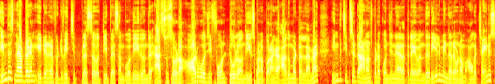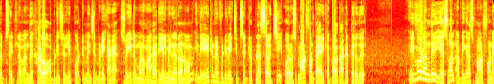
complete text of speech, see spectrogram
இந்த Snapdragon eight hundred fifty five chip ப்ளஸை பற்றி பேசும்போது இது வந்து ஆசுஸோட ஆர்ஓஜி ஃபோன் டூவில் வந்து யூஸ் பண்ண போகிறாங்க அது மட்டும் இல்லாமல் இந்த சிப்செட்டை அனௌன்ஸ் பண்ண கொஞ்ச நேரத்தில் வந்து ரியல்மி நிறுவனம் அவங்க சைனீஸ் வெப்சைட்டில் வந்து ஹலோ அப்படின்னு சொல்லி போட்டு மென்ஷன் பண்ணியிருக்காங்க. ஸோ இதன் மூலமாக ரியல்மி நிறுவனமும் இந்த eight hundred fifty five chipset ப்ளஸை வச்சு ஒரு ஸ்மார்ட் ஃபோன் தயாரிக்க போகிறதாக தெரியுது விவோலேருந்து எஸ் ஒன் அப்படிங்கிற ஸ்மார்ட் ஃபோனை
